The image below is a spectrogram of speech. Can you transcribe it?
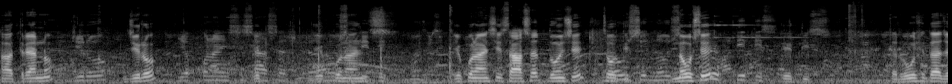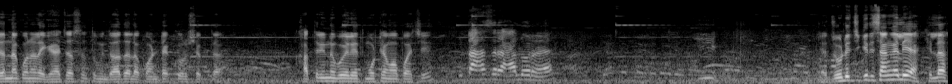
हां त्र्याण्णव. झिरो. झिरो. एकोणऐंशी सहासष्ट. एकोणऐंशी. एकोणऐंशी सहासष्ट दोनशे चौतीस. नऊशे तेहतीस. तेहतीस. तर बघू शकता ज्यांना कोणाला घ्यायचं असेल तुम्ही दादाला कॉन्टॅक्ट करू शकता. खात्रीनं बैल आहेत मोठ्या मापाचे. कुठं आलो रे. या जोडीची किती सांगाली या खिल्लार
